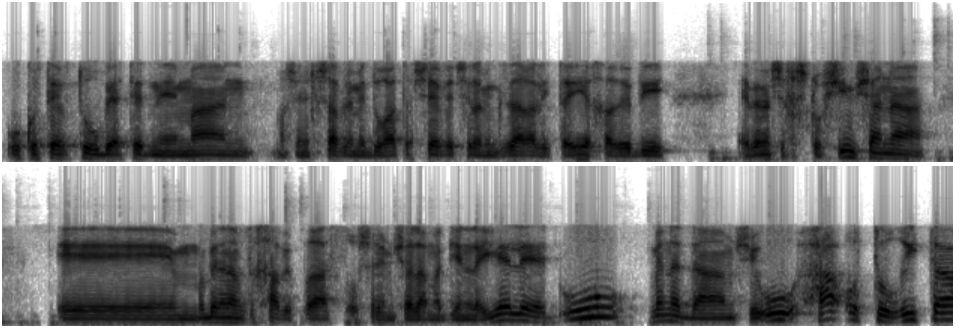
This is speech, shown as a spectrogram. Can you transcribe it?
הוא כותב טור ביתד נאמן, מה שנחשב למדורת השבט של המגזר הליטאי החרדי אה, במשך 30 שנה. אה, הבן אדם זכה בפרס ראש הממשלה מגן לילד. הוא בן אדם שהוא האוטוריטה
